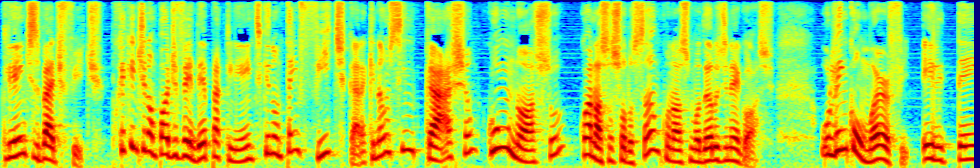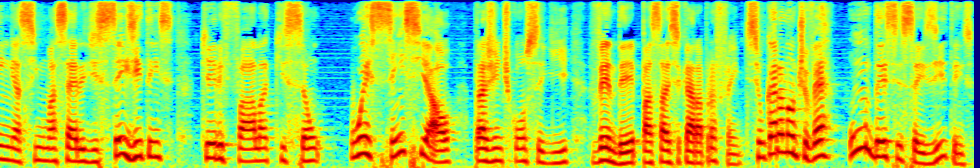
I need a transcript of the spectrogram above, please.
clientes bad fit. Por que a gente não pode vender para clientes que não têm fit, cara, que não se encaixam com o nosso, com a nossa solução, com o nosso modelo de negócio? O Lincoln Murphy, ele tem assim uma série de seis itens que ele fala que são o essencial para a gente conseguir vender, passar esse cara para frente. Se um cara não tiver um desses seis itens,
